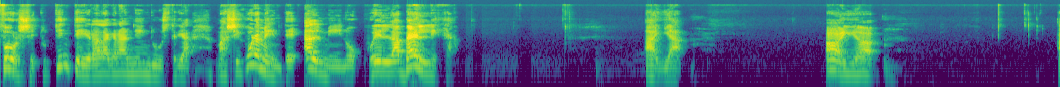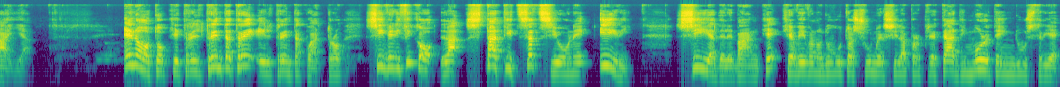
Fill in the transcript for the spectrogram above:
forse tutt'intera la grande industria, ma sicuramente almeno quella bellica. Aia. Aia. Aia. È noto che tra il 33 e il 34 si verificò la statizzazione IRI, sia delle banche che avevano dovuto assumersi la proprietà di molte industrie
